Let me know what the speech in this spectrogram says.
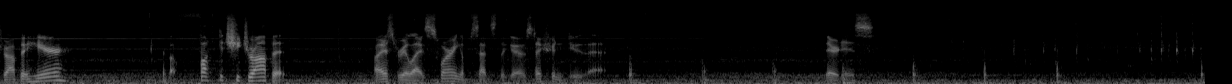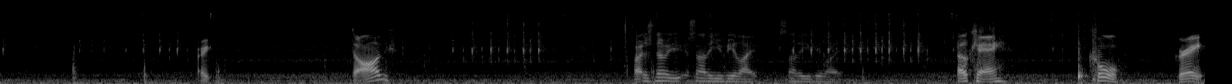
Drop it here. Where the fuck did she drop it? I just realized swearing upsets the ghost. I shouldn't do that. There it is. Are you... Dog? What? There's no. It's not a UV light. It's not a UV light. Okay. Cool. Great.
